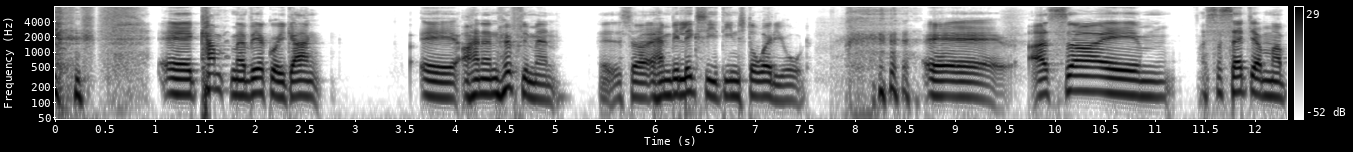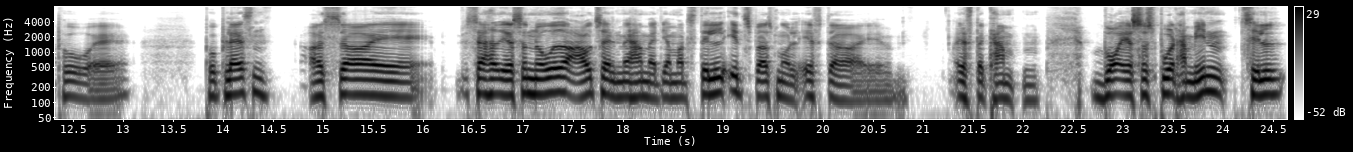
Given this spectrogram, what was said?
øh, kampen er ved at gå i gang, øh, og han er en høflig mand, øh, så han vil ikke sige, din store idiot. øh, og så, øh, så satte jeg mig på, øh, på pladsen, og så, øh, så havde jeg så nået at aftale med ham, at jeg måtte stille et spørgsmål efter, øh, efter kampen, hvor jeg så spurgte ham ind til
